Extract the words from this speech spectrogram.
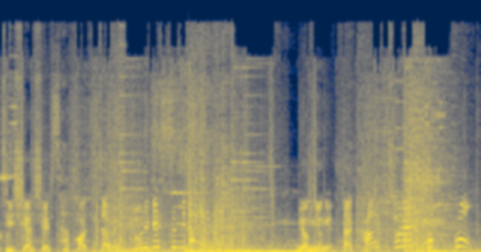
지시하실 사 거점을 노리겠습니다. 명령에 따 강철의 폭풍.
